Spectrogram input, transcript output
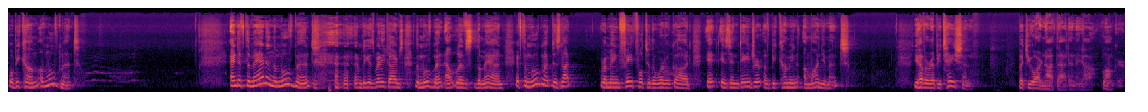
will become a movement. And if the man in the movement, because many times the movement outlives the man, if the movement does not remain faithful to the Word of God, it is in danger of becoming a monument. You have a reputation, but you are not that any uh, longer.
